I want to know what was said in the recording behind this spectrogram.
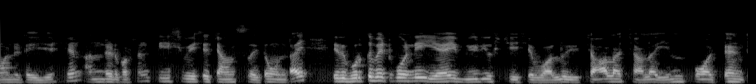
మానిటైజేషన్ హండ్రెడ్ పర్సెంట్ తీసివేసే ఛాన్సెస్ అయితే ఉంటాయి. ఇది గుర్తుపెట్టుకోండి ఏఐ వీడియోస్ చేసే వాళ్ళు ఇది చాలా చాలా ఇంపార్టెంట్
